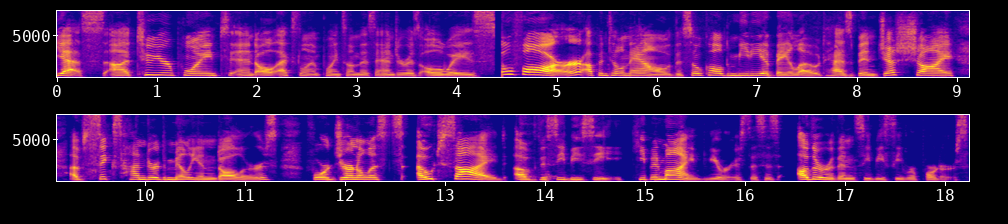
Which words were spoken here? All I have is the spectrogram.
Yes, uh, to your point, and all excellent points on this, Andrew, as always. So far, up until now, the so called media bailout has been just shy of $600 million for journalists outside of the CBC. Keep in mind, viewers, this is other than CBC reporters.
